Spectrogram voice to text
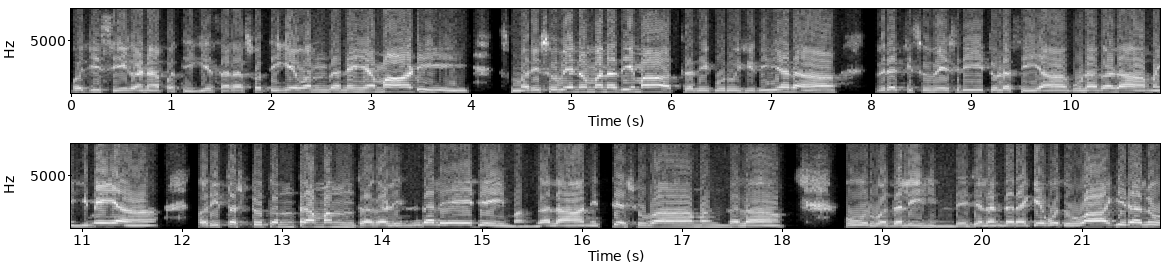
ಭಜಿಸಿ ಗಣಪತಿಗೆ ಸರಸ್ವತಿಗೆ ವಂದನೆಯ ಮಾಡಿ, ಸ್ಮರಿಸುವೆನು ಮನದಿ ಮಾತ್ರದಿ ಗುರು ಹಿರಿಯರ, ವಿರಚಿಸುವೆ ಶ್ರೀ ತುಳಸಿಯ ಗುಣಗಳ ಮಹಿಮೆಯ. ಅರಿತಷ್ಟು ತಂತ್ರ ಮಂತ್ರಗಳಿಂದಲೇ ಜೈ ಮಂಗಲ, ನಿತ್ಯ ಶುಭ ಮಂಗಲ. ಪೂರ್ವದಲ್ಲಿ ಹಿಂದೆ ಜಲಂಧರಗೆ ವಧುವಾಗಿರಲು,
